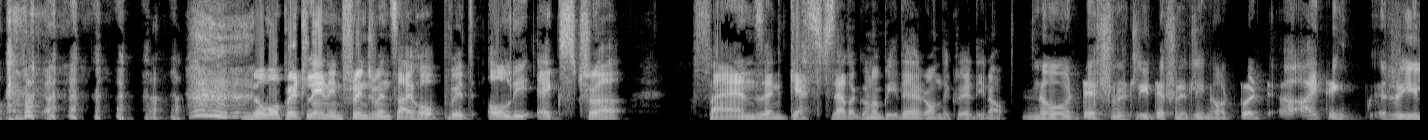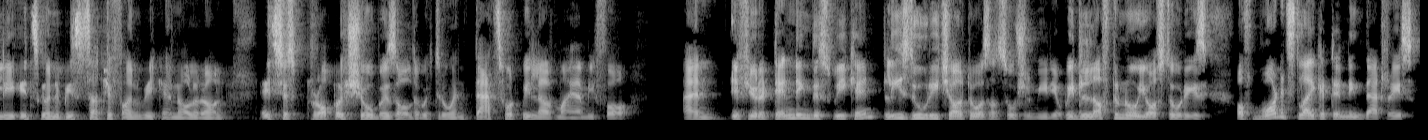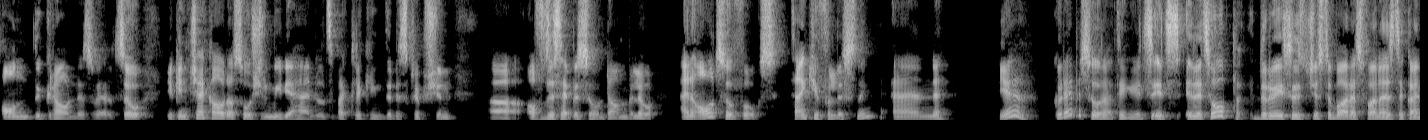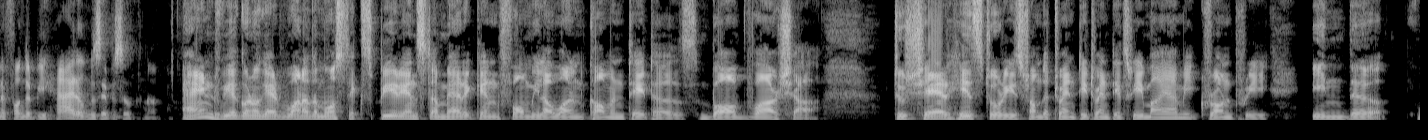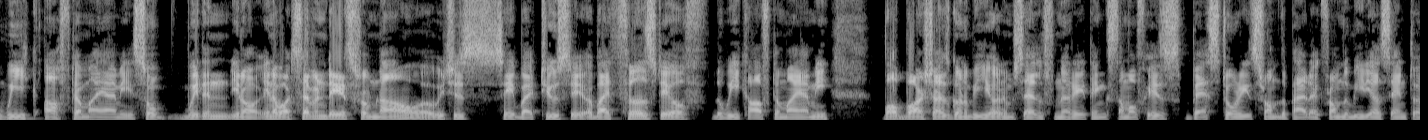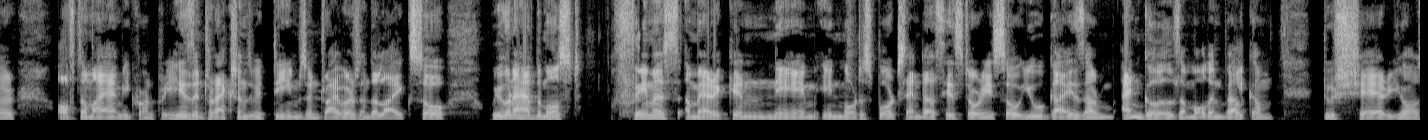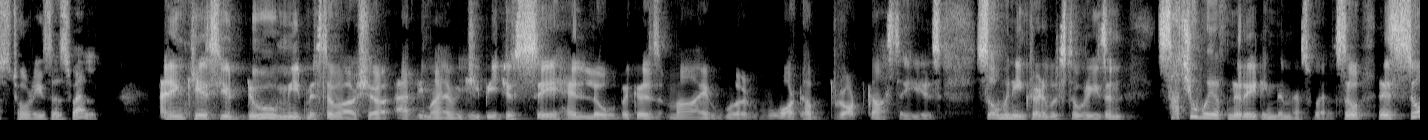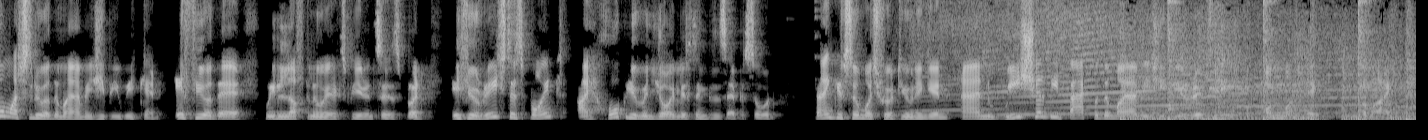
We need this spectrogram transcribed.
no more pit lane infringements, I hope, with all the extra fans and guests that are going to be there on the grid, you know. No, definitely, definitely not. But uh, I think really it's going to be such a fun weekend all around. It's just proper showbiz all the way through. And that's what we love Miami for. And if you're attending this weekend, please do reach out to us on social media. We'd love to know your stories of what it's like attending that race on the ground as well. So you can check out our social media handles by clicking the description uh, of this episode down below. And also, folks, thank you for listening. And yeah, good episode. I think it's it's. Let's hope the race is just about as fun as the kind of fun that we had on this episode. And we are going to get one of the most experienced American Formula One commentators, Bob Varsha, to share his stories from the 2023 Miami Grand Prix in the week after Miami. So within, you know, in about seven days from now, which is say by Tuesday or by Thursday of the week after Miami, Bob Varsha is going to be here himself narrating some of his best stories from the paddock, from the media center of the Miami Grand Prix, his interactions with teams and drivers and the like. So we're going to have the most famous American name in motorsport send us his stories. So you guys are and girls are more than welcome to share your stories as well. And in case you do meet Mr. Varsha at the Miami GP, just say hello because my word, what a broadcaster he is. So many incredible stories and such a way of narrating them as well. So there's so much to do at the Miami GP weekend. If you're there, we'd love to know your experiences. But if you reach this point, I hope you've enjoyed listening to this episode. Thank you so much for tuning in, and we shall be back with the Miami GP review on Monday. Bye bye.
